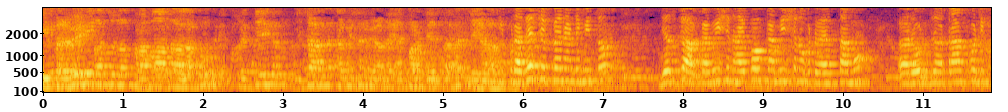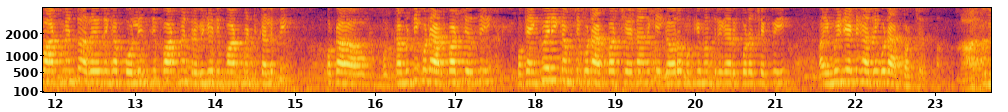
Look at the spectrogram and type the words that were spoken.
ఈ ప్రైవేట్ బస్సుల ప్రమాదాలకు ప్రత్యేక విచారణ కమిషన్ ఏర్పాటు చేస్తారా చేయాలా? ఇప్పుడు అదే చెప్పానండి మీతో. జస్ట్ ఆ కమిషన్ హైపో కమిషన్ ఒకటి వేస్తాము. రోడ్ ట్రాన్స్పోర్ట్ డిపార్ట్మెంట్ అదేవిధంగా పోలీస్ డిపార్ట్మెంట్ రెవెన్యూ డిపార్ట్మెంట్ కలిపి ఒక కమిటీ కూడా ఏర్పాటు చేసి ఒక ఎంక్వైరీ కమిటీ కూడా ఏర్పాటు చేయడానికి గౌరవ ముఖ్యమంత్రి గారికి కూడా చెప్పి ఇమీడియట్గా అది కూడా ఏర్పాటు చేస్తాం. రాత్రి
